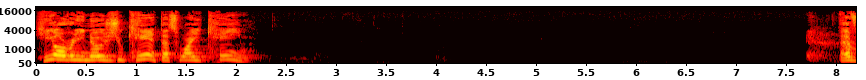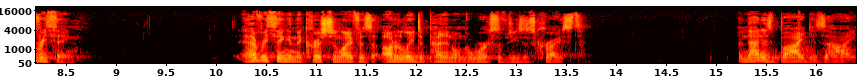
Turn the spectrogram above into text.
He already knows you can't. That's why He came. Everything Everything in the Christian life is utterly dependent on the works of Jesus Christ. And that is by design.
